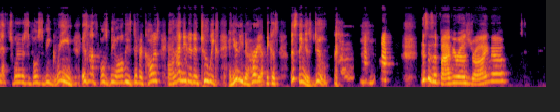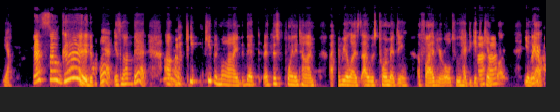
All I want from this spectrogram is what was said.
that's what it's supposed to be green. It's not supposed to be all these different colors. And I need it in two weeks. And you need to hurry up because this thing is due. this is a five year old's drawing though? Yeah. That's so good. It's not bad. It's not bad. Um, but keep keep in mind that at this point in time, I realized I was tormenting a five year old who had to get to uh-huh. kindergarten. You they know, gotta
